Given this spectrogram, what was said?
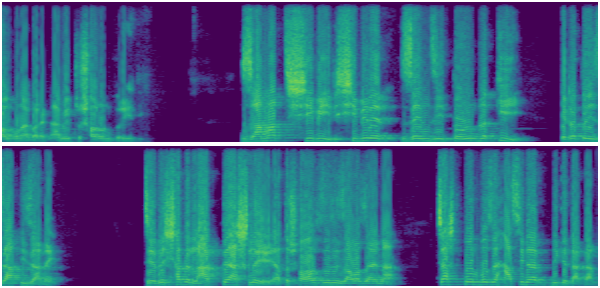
কল্পনা করেন, আমি একটু স্মরণ করিয়ে দিই। জামাত শিবির, শিবিরের জেনজি তরুণরা কি? এটা তো এই জাতি জানে। যে এদের সাথে লাগতে আসলে এত সহজে যাওয়া যায় না। জাস্ট বলব যে হাসিনার দিকে তাকান।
